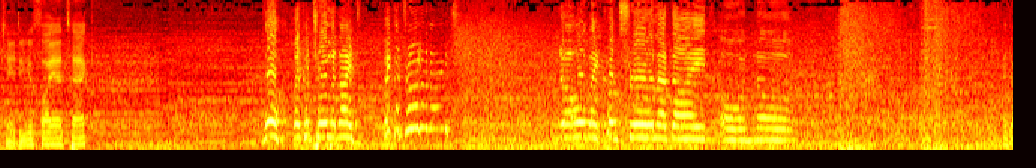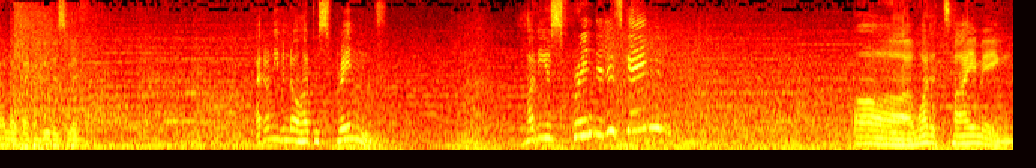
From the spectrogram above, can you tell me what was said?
Okay, do your fire attack. No! My controller died! My controller died! No, my controller died! Oh no! I don't know if I can do this with. I don't even know how to sprint! How do you sprint in this game? Oh, what a timing.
